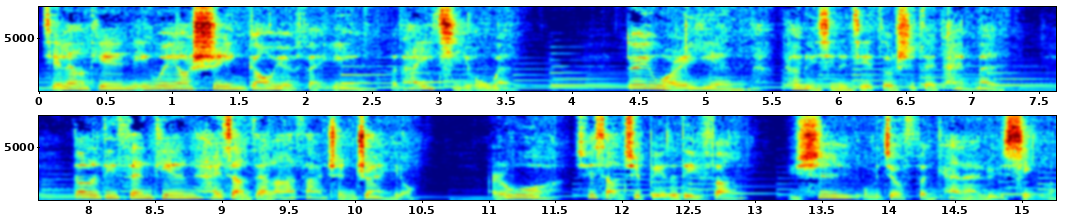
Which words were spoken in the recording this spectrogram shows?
前两天因为要适应高原反应，和她一起游玩。对于我而言，他旅行的节奏实在太慢。到了第三天，还想在拉萨城转悠，而我却想去别的地方。于是我们就分开来旅行了。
